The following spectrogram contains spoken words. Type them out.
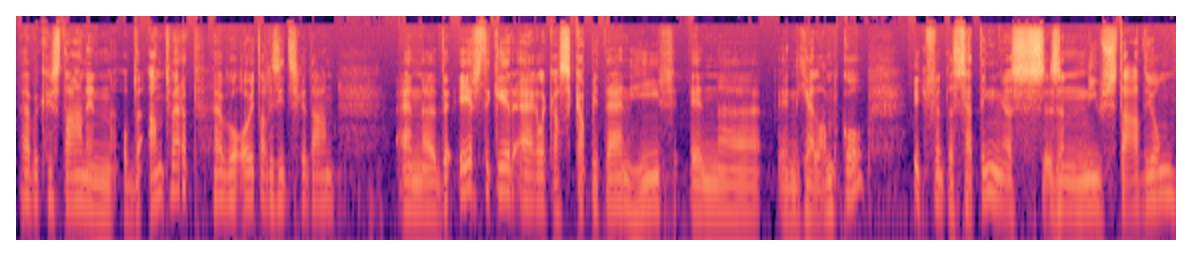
heb ik gestaan. In, op de Antwerp hebben we ooit al eens iets gedaan. En uh, de eerste keer eigenlijk als kapitein hier in, in Gelamco. Ik vind de setting is, is een nieuw stadion.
